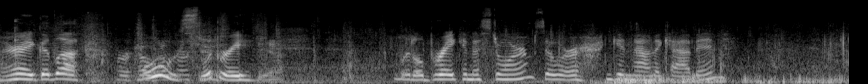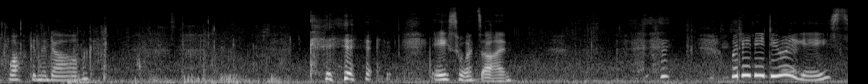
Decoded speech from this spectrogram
All right, good luck. Ooh, slippery. Yeah. Little break in the storm, so we're getting out of the cabin. Walking the dog. Ace wants on. what are they doing, Ace?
